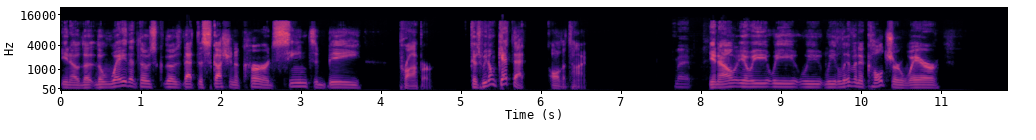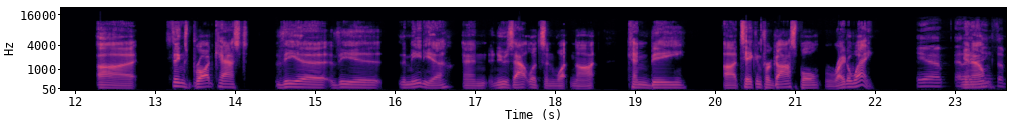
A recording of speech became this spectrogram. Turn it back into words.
you know, the the way that those those that discussion occurred seemed to be proper because we don't get that all the time. Right. You know, you know, we we we we live in a culture where uh things broadcast via via the media and news outlets and whatnot can be uh taken for gospel right away. Yeah, and You I know? think the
